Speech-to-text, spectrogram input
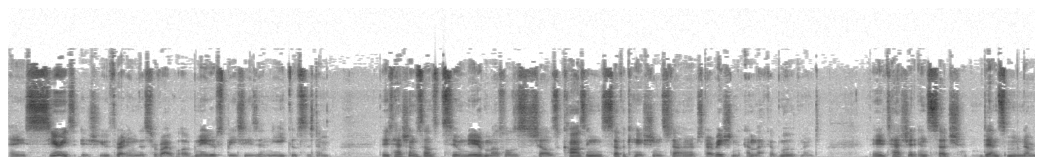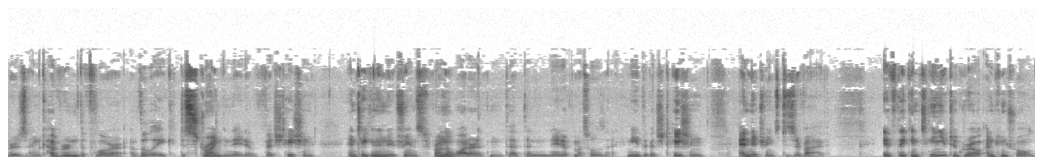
a serious issue threatening the survival of native species in the ecosystem. They attach themselves to native mussels shells, causing suffocation, star- starvation, and lack of movement. They attach it in such dense numbers and cover the floor of the lake, destroying the native vegetation and taking the nutrients from the water that the native mussels need the vegetation and nutrients to survive. If they continue to grow uncontrolled,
